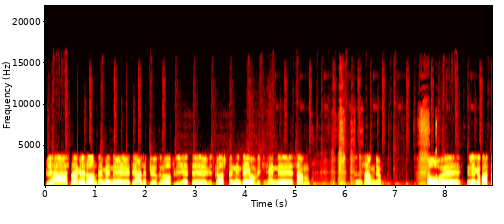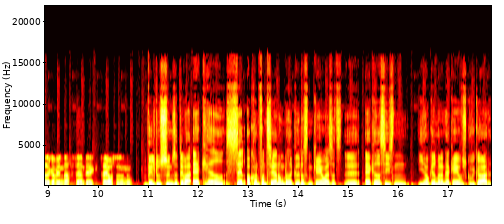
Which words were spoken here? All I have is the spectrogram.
Vi har snakket lidt om det, men øh, det er aldrig blevet til noget, fordi at, øh, vi skal også finde en dag, hvor vi kan have en øh, sammen. Øh, sammen jo. Og øh, den ligger bare stadig og venter, selvom det er tre år siden nu. Vil du synes, at det var akavet selv at konfrontere nogen, der havde givet dig sådan en gave? Altså øh, akavet at sige sådan, I har jo givet mig den her gave, skulle vi gøre det?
